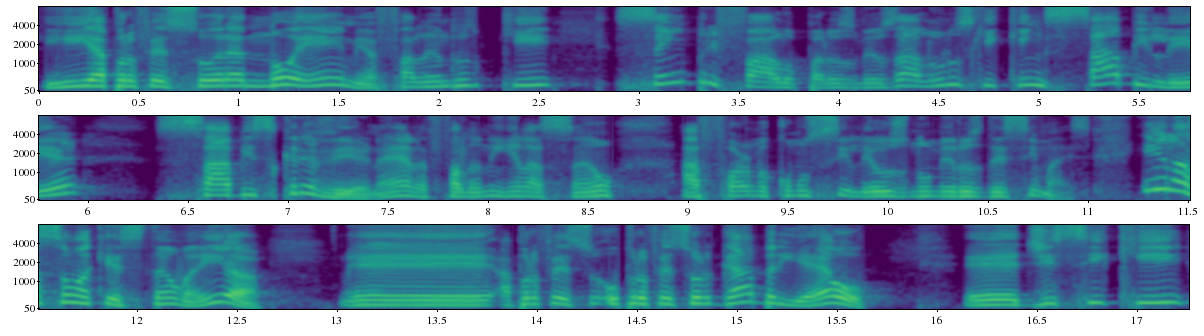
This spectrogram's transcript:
E a professora Noêmia falando que sempre falo para os meus alunos que quem sabe ler sabe escrever, né? Ela falando em relação à forma como se lê os números decimais. Em relação à questão aí, ó, é, professor, o professor Gabriel é, disse que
